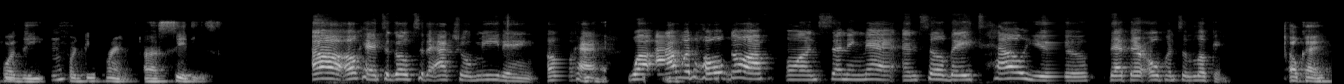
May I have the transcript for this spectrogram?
for the, Mhm. for different uh, cities. Oh, okay, to go to the actual meeting. Okay. Yeah. Well, I would hold off on sending that until they tell you that they're open to looking. Okay,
